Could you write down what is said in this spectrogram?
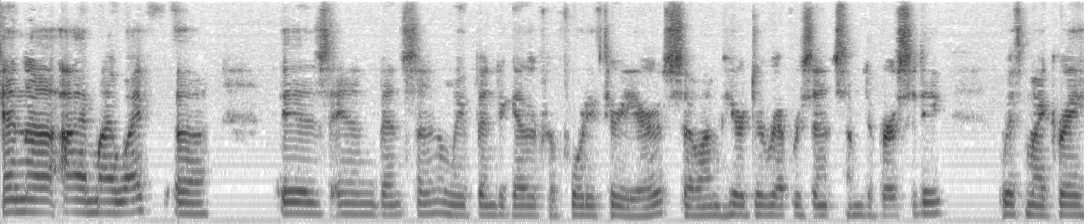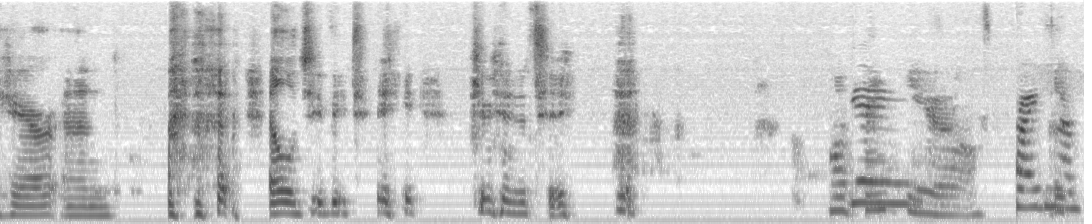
And uh, I, my wife uh, is in Benson, and we've been together for 43 years. So I'm here to represent some diversity with my gray hair and LGBT community. Well, Yay. thank you. Pride Month.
